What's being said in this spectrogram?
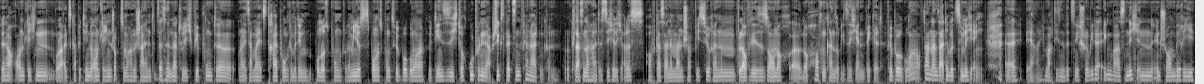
äh, der auch ordentlichen oder als Kapitän ordentlichen Job zu machen scheint. Das sind natürlich vier Punkte, oder ich sag mal jetzt drei Punkte mit dem Bonuspunkt oder Minus des Bonuspunkts für Bourgoin, mit denen sie sich doch gut von den Abstiegsplätzen fernhalten können. Und Klassenerhalt ist sicherlich alles, auf das eine Mannschaft wie Syren im Verlauf Laufe der Saison noch, äh, noch hoffen kann, so wie es sich entwickelt. Für Bourgoin auf der anderen Seite wird es ziemlich eng. Äh, ja, ich mache diesen Witz nicht schon wieder. Eng war es nicht in, in Chambéry,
